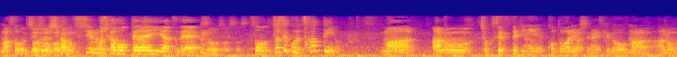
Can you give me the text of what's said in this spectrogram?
まあそう自分しか持ってない。慎吾しか持ってないやつで、そうそうそうそう。そう。そしてこれ使っていいの？まああの直接的に断りはしてないですけどまああの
